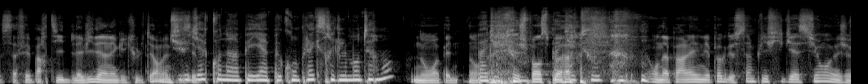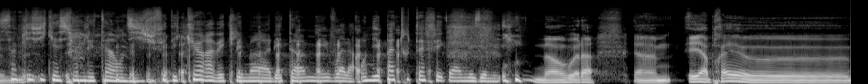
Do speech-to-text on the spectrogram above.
ça fait partie de la vie d'un agriculteur. Même Tu si veux dire qu'on a un pays un peu complexe réglementairement? Non à peine. Non, Pas du tout. je pense Pas pas. du tout. On a parlé à une époque de simplification. Je... Simplification de l'État, on dit. Je fais des cœurs avec les mains à l'État, mais voilà, on n'y est pas tout à fait quand même, les amis. Non, voilà. Euh, et après, euh,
